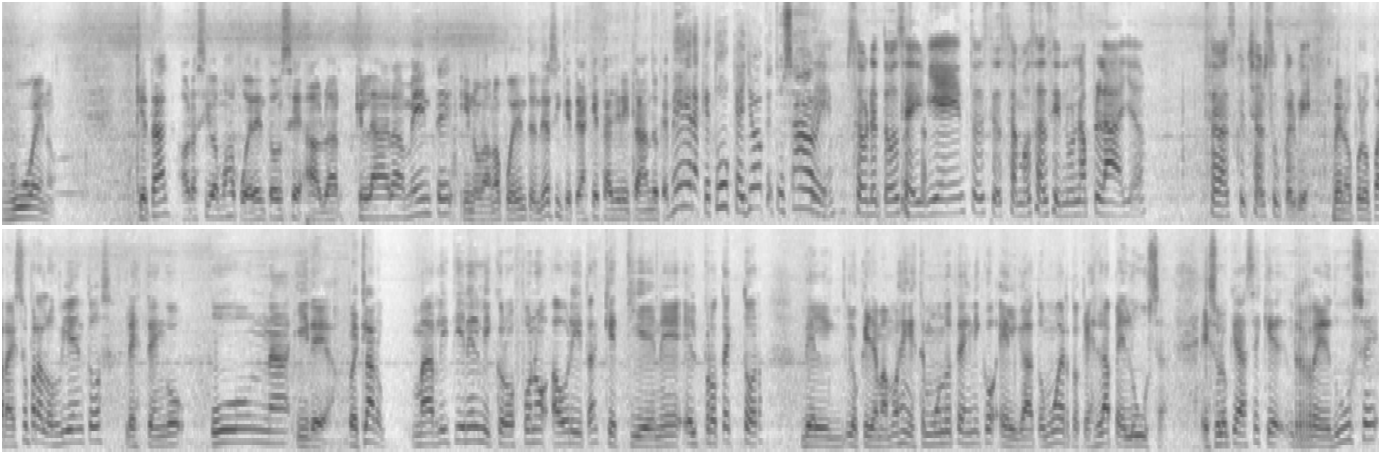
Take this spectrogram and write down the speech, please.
bueno. ¿Qué tal? Ahora sí vamos a poder entonces hablar claramente y nos van a poder entender sin que tengas que estar gritando que mira, que tú, que yo, que tú sabes. Sí, sobre todo si hay viento, si estamos haciendo una playa, se va a escuchar súper bien. Bueno, pero para eso, para los vientos, les tengo una idea. Pues claro, Marley tiene el micrófono ahorita que tiene el protector de lo que llamamos en este mundo técnico el gato muerto, que es la pelusa. Eso lo que hace es que reduce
